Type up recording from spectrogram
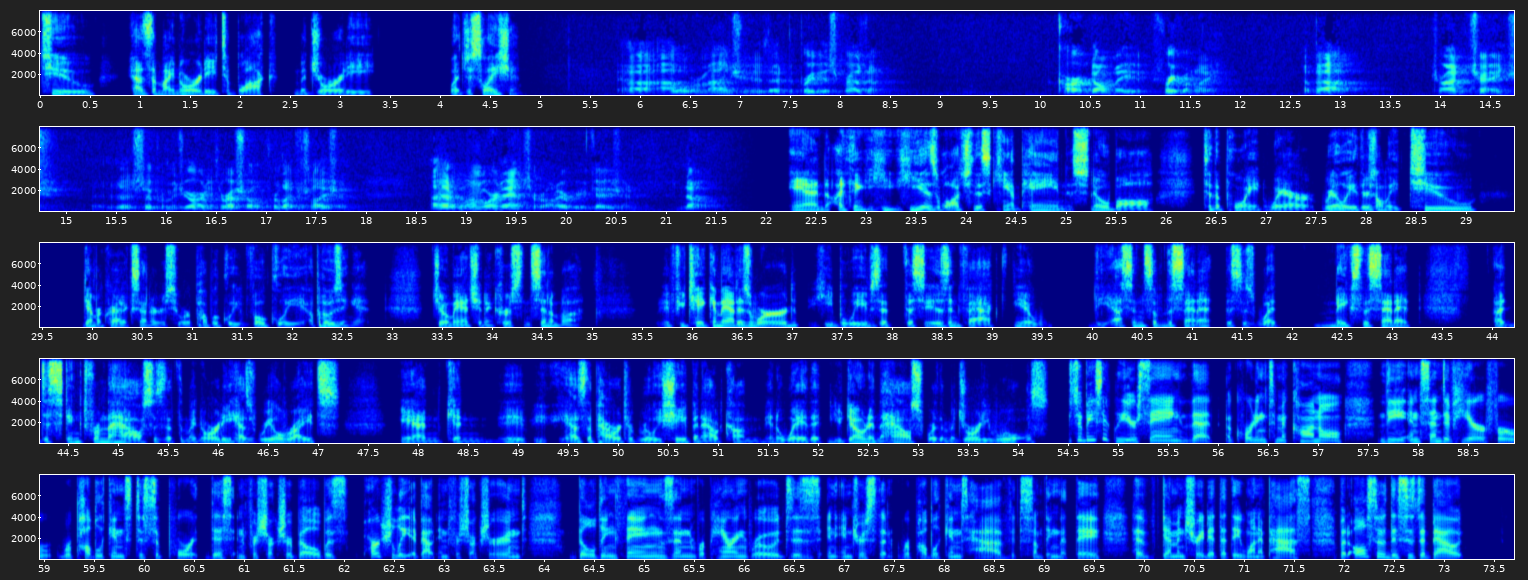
too as a minority to block majority legislation. Uh, I will remind you that the previous president carved on me frequently about trying to change the supermajority threshold for legislation. I had a one word answer on every occasion no. And I think he he has watched this campaign snowball to the point where really there's only two Democratic senators who are publicly vocally opposing it, Joe Manchin and Kyrsten Sinema. If you take him at his word, he believes that this is in fact, you know, the essence of the Senate. This is what makes the Senate uh, distinct from the House is that the minority has real rights and can it, has the power to really shape an outcome in a way that you don't in the House where the majority rules. So basically, you're saying that according to McConnell, the incentive here for Republicans to support this infrastructure bill was partially about infrastructure and building things and repairing roads is an interest that Republicans have. It's something that they have demonstrated that they want to pass. But also, this is about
